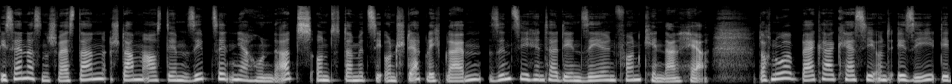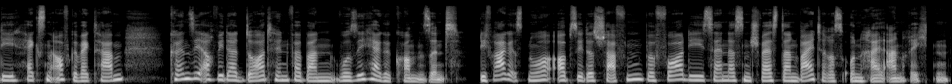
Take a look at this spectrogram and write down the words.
Die Sanderson-Schwestern stammen aus dem 17. Jahrhundert und damit sie unsterblich bleiben, sind sie hinter den Seelen von Kindern her. Doch nur Becca, Cassie und Izzy, die die Hexen aufgeweckt haben, können sie auch wieder dorthin verbannen, wo sie hergekommen sind. Die Frage ist nur, ob sie das schaffen, bevor die Sanderson-Schwestern weiteres Unheil anrichten.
